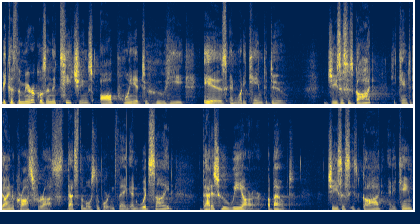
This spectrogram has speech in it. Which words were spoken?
Because the miracles and the teachings all pointed to who he is and what he came to do. Jesus is God. He came to die on a cross for us. That's the most important thing. And Woodside, that is who we are about. Jesus is God, and he came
